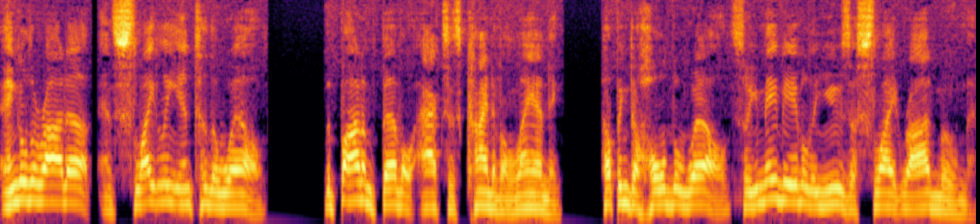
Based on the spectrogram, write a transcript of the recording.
Angle the rod up and slightly into the weld. The bottom bevel acts as kind of a landing, helping to hold the weld, so you may be able to use a slight rod movement.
